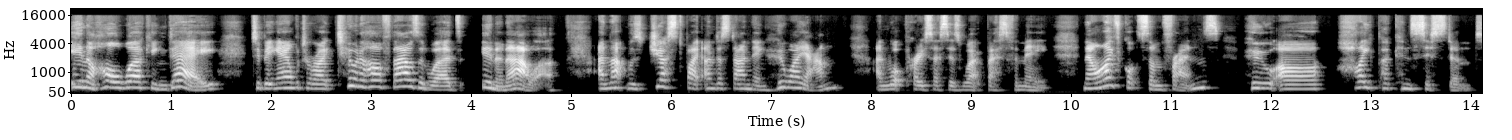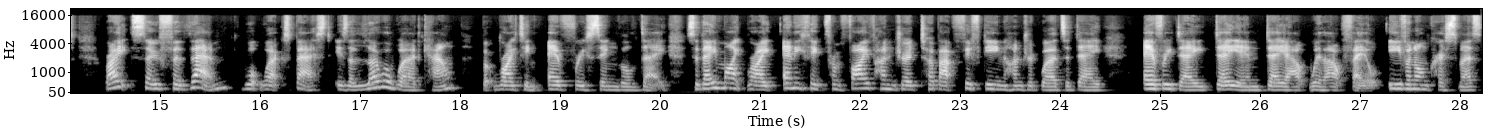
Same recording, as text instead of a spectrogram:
in a whole working day to being able to write two and a half thousand words in an hour. And that was just by understanding who I am and what processes work best for me. Now, I've got some friends who are hyper consistent, right? So for them, what works best is a lower word count, but writing every single day. So they might write anything from 500 to about 1500 words a day every day, day in, day out, without fail, even on Christmas,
